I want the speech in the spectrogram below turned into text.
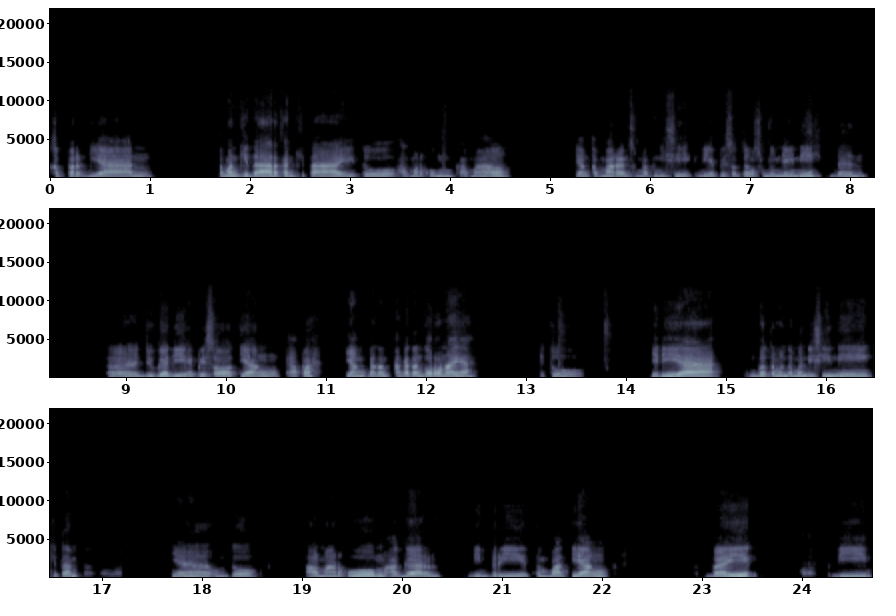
kepergian teman kita rekan kita yaitu almarhum Kamal yang kemarin sempat ngisi di episode yang sebelumnya ini dan eh, juga di episode yang apa yang angkatan, angkatan corona ya gitu jadi ya buat teman-teman di sini kita minta tolongnya untuk almarhum agar diberi tempat yang baik di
